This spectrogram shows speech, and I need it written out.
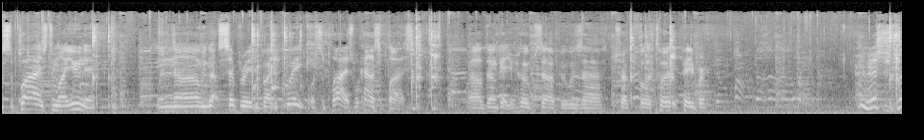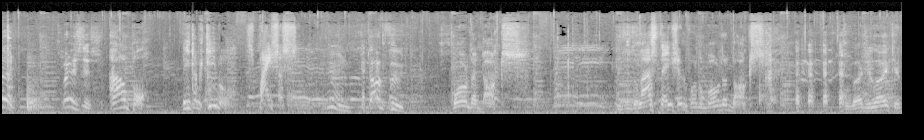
Delivering supplies to my unit when uh, we got separated by the quake. What supplies? What kind of supplies? Well, don't get your hopes up. It was a truck full of toilet paper. Mm, this is good. What is this? Alpo. Little kibble. Spices. Mm, dog food. Border dogs. This is the last station for the border dogs. I'm glad you like it.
